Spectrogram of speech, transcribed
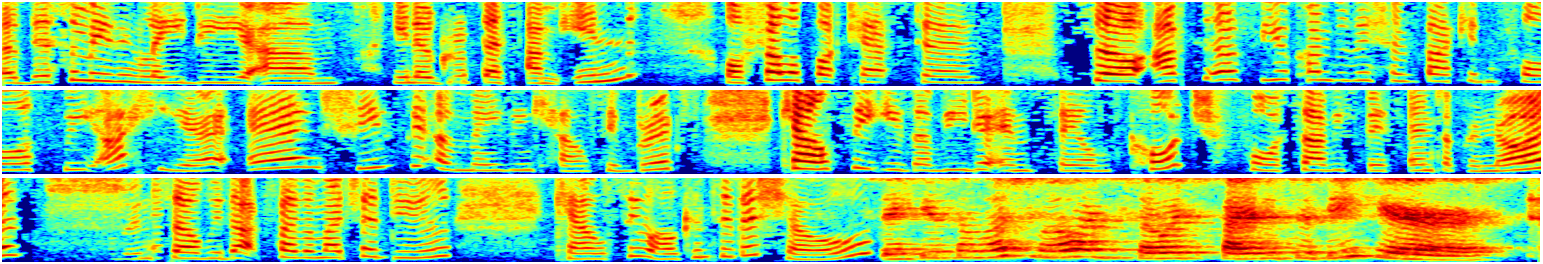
uh, this amazing lady um, in a group that i'm in of fellow podcasters. So after a few conversations back and forth we are here and she's the amazing kelsey brooks. Kelsey is a video and sales coach for service-based entrepreneurs. And so without further much ado kelsey welcome to the show. Thank you so much mo. I'm so excited to be here.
